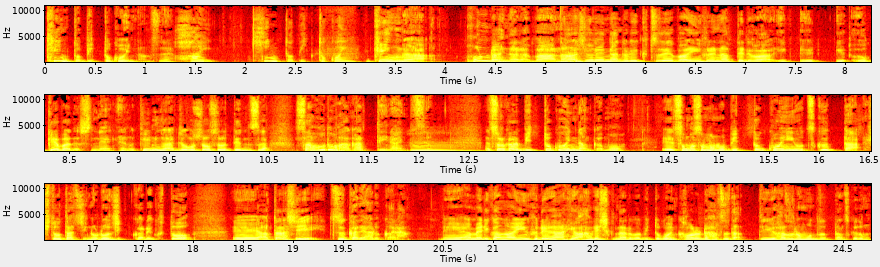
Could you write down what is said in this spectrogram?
金とビットコインなんですね。はい。金とビットコイン。金が本来ならば、70年代の理屈で言えば、インフレになっていれば、おけばですね、あの、金利が上昇するっていうんですが、さほどは上がっていないんですよ。それからビットコインなんかも、えー、そもそものビットコインを作った人たちのロジックからいくと、えー、新しい通貨であるから、えー、アメリカがインフレが激しくなればビットコイン買われるはずだっていうはずのものだったんですけども、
